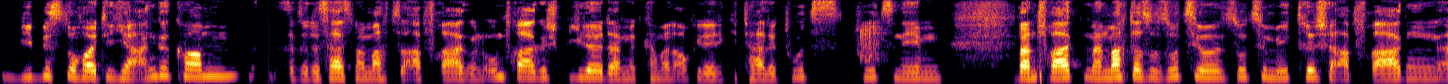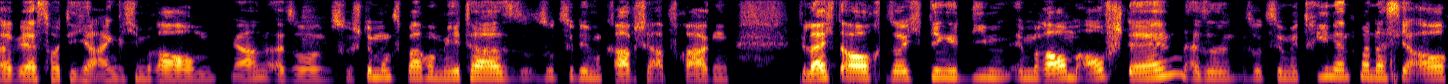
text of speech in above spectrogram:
wie bist du heute hier angekommen? Also das heißt, man macht so Abfrage- und Umfragespiele, damit kann man auch wieder digitale Tools, Tools nehmen. Man fragt, man macht auch so sozio, soziometrische Abfragen, äh, wer ist heute hier eigentlich im Raum? Ja? Also so Stimmungsbarometer, soziodemografische Abfragen, vielleicht auch solche Dinge, die im Raum aufstellen, also Soziometrie nennt man das ja auch,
